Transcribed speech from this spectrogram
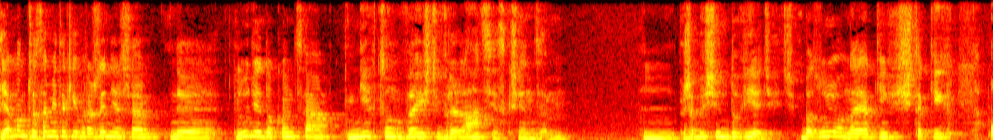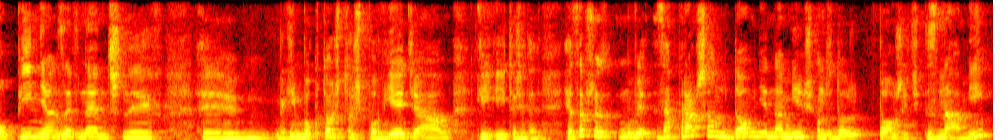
Ja mam czasami takie wrażenie, że y, ludzie do końca nie chcą wejść w relacje z księdzem. Mm, żeby się dowiedzieć. Bazują na jakichś takich opiniach zewnętrznych, jakim, bo ktoś coś powiedział i, i to się ten. Ja zawsze mówię, zapraszam do mnie na miesiąc do pożyć z nami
